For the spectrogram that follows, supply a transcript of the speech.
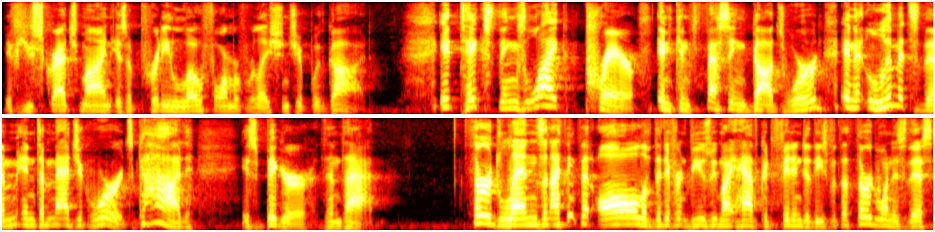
if you scratch mine is a pretty low form of relationship with God. It takes things like prayer and confessing God's word, and it limits them into magic words. God is bigger than that. Third lens, and I think that all of the different views we might have could fit into these, but the third one is this.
